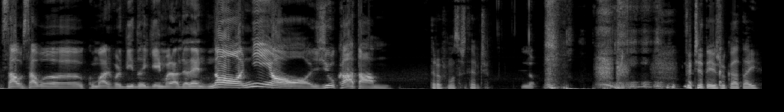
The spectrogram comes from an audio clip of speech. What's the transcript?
Sau, sau uh, cum ar vorbi doi gamer al de len. No, Nio, jucatam. Te rog frumos să ștergi. Nu. Tu ce te-ai jucat ai?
